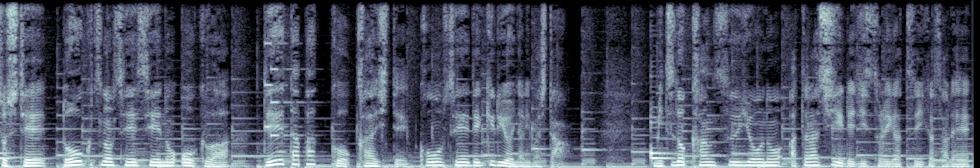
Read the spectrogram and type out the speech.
そして洞窟の生成の多くはデータパックを介して構成できるようになりました。密度関数用の新しいレジストリが追加され、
